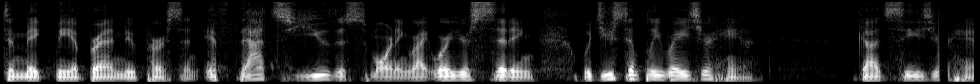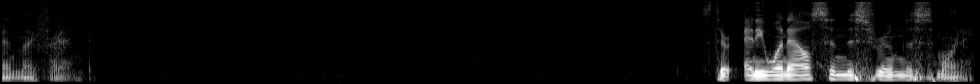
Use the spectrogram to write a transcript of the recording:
to make me a brand new person. If that's you this morning, right where you're sitting, would you simply raise your hand? God sees your hand, my friend. Is there anyone else in this room this morning?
